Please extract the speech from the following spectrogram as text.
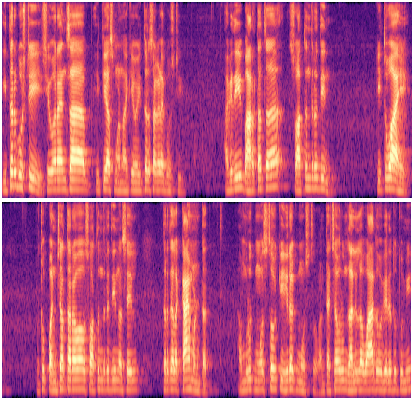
इतर गोष्टी शिवरायांचा इतिहास म्हणा किंवा इतर सगळ्या गोष्टी अगदी भारताचा स्वातंत्र्य दिन कितवा आहे? तो पंच्याहत्तरावा स्वातंत्र्य दिन असेल तर त्याला काय म्हणतात? अमृत महोत्सव की हिरक महोत्सव? आणि त्याच्यावरून झालेला वाद वगैरे तो तुम्ही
